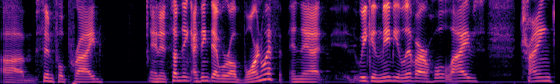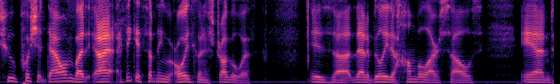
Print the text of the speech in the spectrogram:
um, sinful pride, and it's something I think that we're all born with, and that we can maybe live our whole lives trying to push it down. But I, I think it's something we're always going to struggle with is uh, that ability to humble ourselves, and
